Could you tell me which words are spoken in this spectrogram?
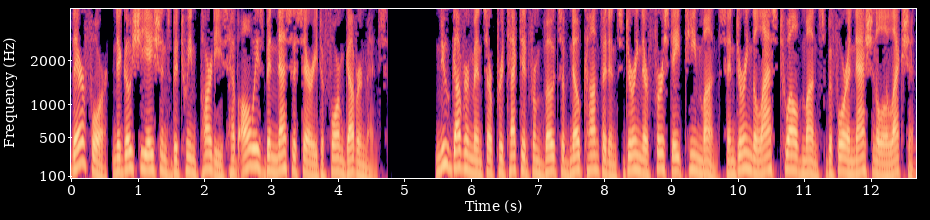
Therefore, negotiations between parties have always been necessary to form governments. New governments are protected from votes of no confidence during their first 18 months and during the last 12 months before a national election.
